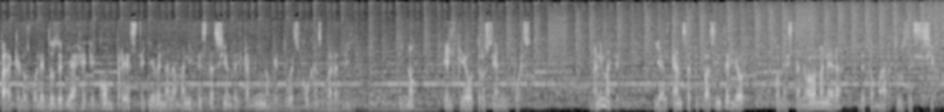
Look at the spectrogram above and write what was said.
para que los boletos de viaje que compres te lleven a la manifestación del camino que tú escojas para ti, y no el que otros te han impuesto. Anímate y alcanza tu paz interior con esta nueva manera de tomar tus decisiones.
